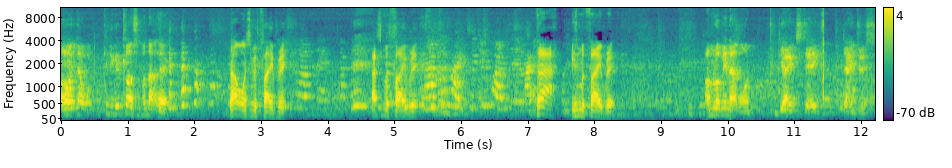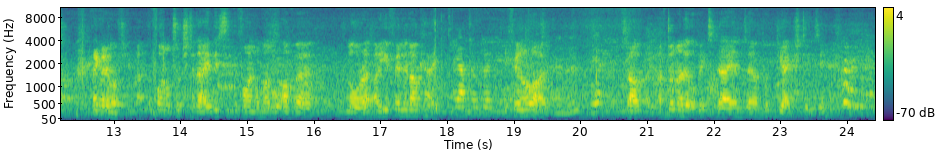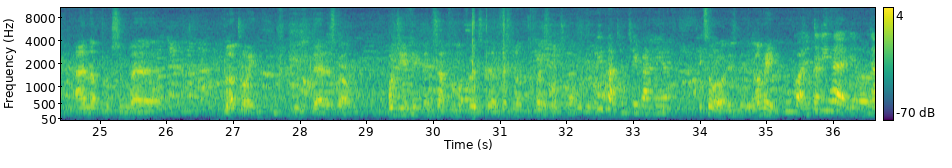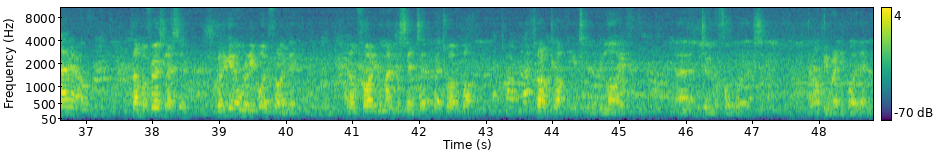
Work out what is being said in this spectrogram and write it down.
I like that one. Can you get close up on that there? that one's my favourite. That's my favourite. That is my favourite. I'm loving that one. GHD, dangerous. Thank you very much. The final touch today. This is the final model of uh, Laura. Are you feeling okay? Yeah, I feel good. You feeling alright? Yep. So I've done a little bit today and uh, put GHDs in and I've put some uh, blow drying in there as well. What do you think then Sam from my first, uh, that's my first one today, what do you think? You've not done too bad, Neil. It's alright isn't it? I mean, I'm quite Did he hurt you, Laura? No, no. so my first lesson, I've got to get it all ready by Friday and on Friday the Mander Centre about 12 o'clock, At 12 o'clock? 12 o'clock it's going to be live uh, doing the full works and I'll be ready by then.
